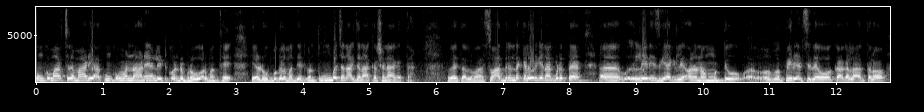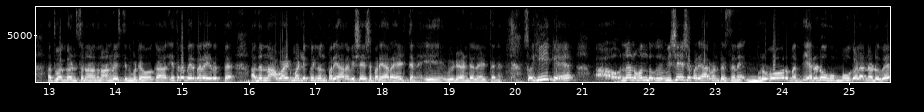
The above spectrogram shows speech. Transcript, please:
ಕುಂಕುಮಾರ್ಚನೆ ಮಾಡಿ ಆ ಕುಂಕುಮವನ್ನು ಹಣೆಯಲ್ಲಿ ಇಟ್ಕೊಂಡ್ರೆ ಭ್ರುವರ ಮಧ್ಯೆ, ಎರಡು ಹುಬ್ಬುಗಳ ಮಧ್ಯೆ ಇಟ್ಕೊಂಡು ತುಂಬ ಚೆನ್ನಾಗಿ ಜನಾಕರ್ಷಣೆ ಆಗುತ್ತೆ. ಗೊತ್ತಾಯ್ತಲ್ವಾ? ಸೊ ಅದರಿಂದ ಕೆಲವರಿಗೆ ಏನಾಗ್ಬಿಡುತ್ತೆ ಲೇಡೀಸ್ಗೆ ಆಗಲಿ, ಅವ್ರ ನಾವು ಮುಟ್ಟು ಪೀರಿಯಡ್ಸ್ ಇದೆ, ಹೋಗೋಕ್ಕಾಗಲ್ಲ ಅಂತಲೋ, ಅಥವಾ ಗಂಡಸರು ನಾನ್ ವೆಜ್ ತಿಂದ್ಬಿಟ್ಟು ಹೋಗೋಕ್ಕಾಗಲ್ಲ, ಈ ಥರ ಬೇರೆ ಬೇರೆ ಇರುತ್ತೆ. ಅದನ್ನು ಅವಾಯ್ಡ್ ಮಾಡಲಿಕ್ಕೂ ಇನ್ನೊಂದು ಪರಿಹಾರ, ವಿಶೇಷ ಪರಿಹಾರ ಹೇಳ್ತೇನೆ, ಈ ವಿಡಿಯೋ ಎಂಡಲ್ಲಿ ಹೇಳ್ತೇನೆ. ಸೊ ಹೀಗೆ ನಾನು ಒಂದು ವಿಶೇಷ ಪರಿಹಾರವನ್ನು ತಿಳಿಸ್ತೇನೆ. ಭ್ರುವೋರ್ ಮಧ್ಯೆ ಎರಡು ಹುಬ್ಬುಗಳ ನಡುವೆ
